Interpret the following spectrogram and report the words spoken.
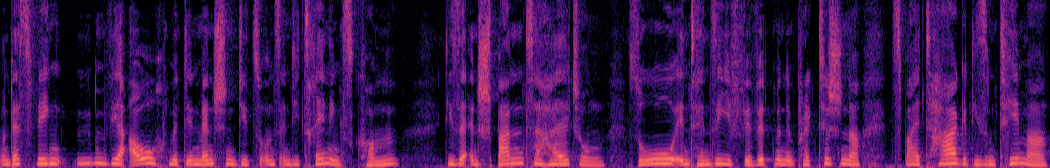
Und deswegen üben wir auch mit den Menschen, die zu uns in die Trainings kommen, diese entspannte Haltung so intensiv. Wir widmen im Practitioner zwei Tage diesem Thema,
